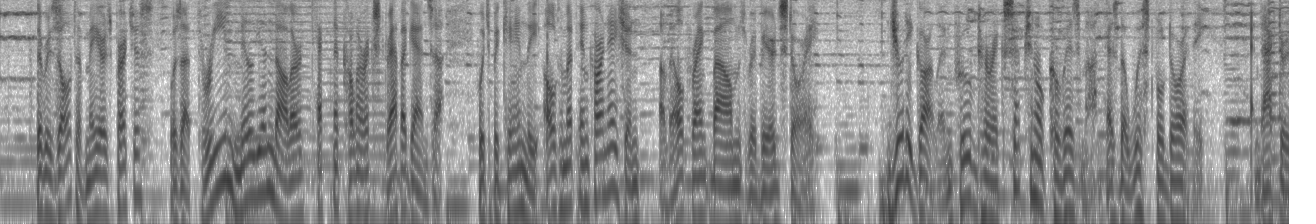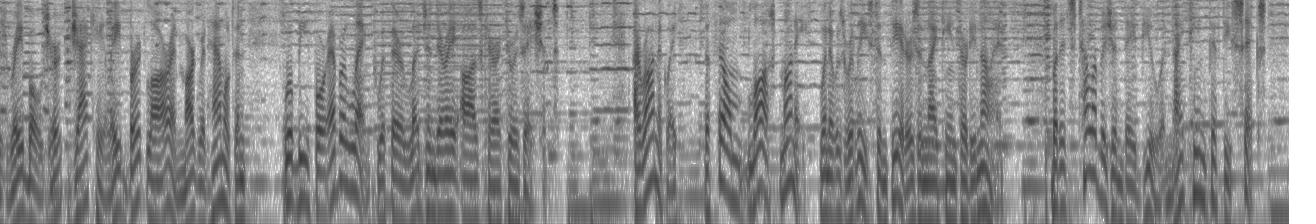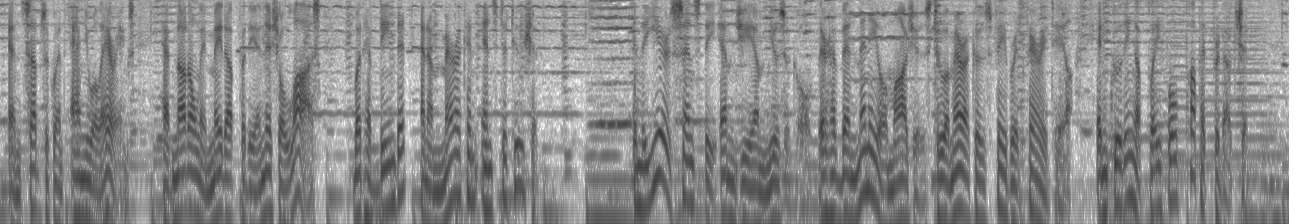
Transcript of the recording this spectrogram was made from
The result of Mayer's purchase was a $3 million Technicolor extravaganza, which became the ultimate incarnation of L. Frank Baum's revered story. Judy Garland proved her exceptional charisma as the wistful Dorothy, and actors Ray Bolger, Jack Haley, Bert Lahr, and Margaret Hamilton will be forever linked with their legendary Oz characterizations. Ironically, the film lost money when it was released in theaters in 1939, but its television debut in 1956 and subsequent annual airings have not only made up for the initial loss, but have deemed it an American institution. In the years since the MGM musical, there have been many homages to America's favorite fairy tale, including a playful puppet production,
